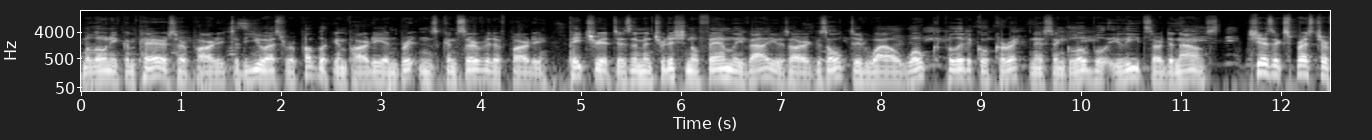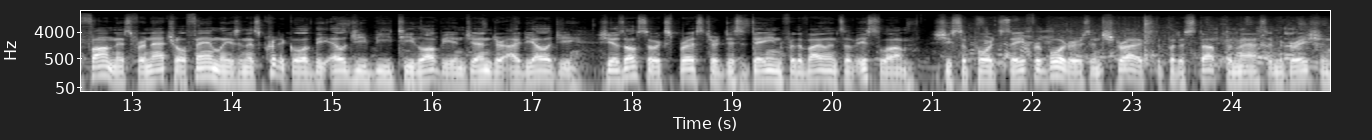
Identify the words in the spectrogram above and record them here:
Meloni compares her party to the U.S. Republican Party and Britain's Conservative Party. Patriotism and traditional family values are exalted while woke political correctness and global elites are denounced. She has expressed her fondness for natural families and is critical of the LGBT lobby and gender ideology. She has also expressed her disdain for the violence of Islam. She supports safer borders and strives to put a stop to mass immigration.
